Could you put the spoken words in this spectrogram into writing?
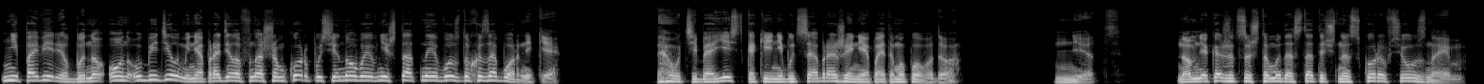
не поверил бы, но он убедил меня, проделав в нашем корпусе новые внештатные воздухозаборники. А у тебя есть какие-нибудь соображения по этому поводу? Нет. Но мне кажется, что мы достаточно скоро все узнаем.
